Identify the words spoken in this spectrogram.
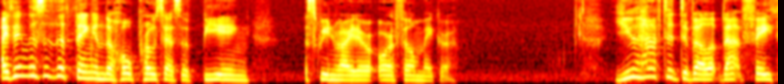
I think this is the thing in the whole process of being a screenwriter or a filmmaker. You have to develop that faith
